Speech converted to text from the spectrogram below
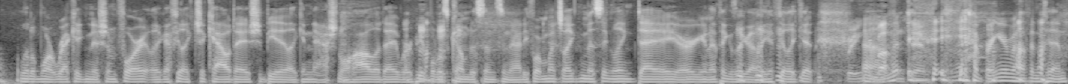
a little more recognition for it. Like I feel like Chicao Day should be like a national holiday where people just come to Cincinnati for, much like Missing Link Day or you know things like that. Like I feel like it. Bring your muffin tin. yeah, bring your muffin tin.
